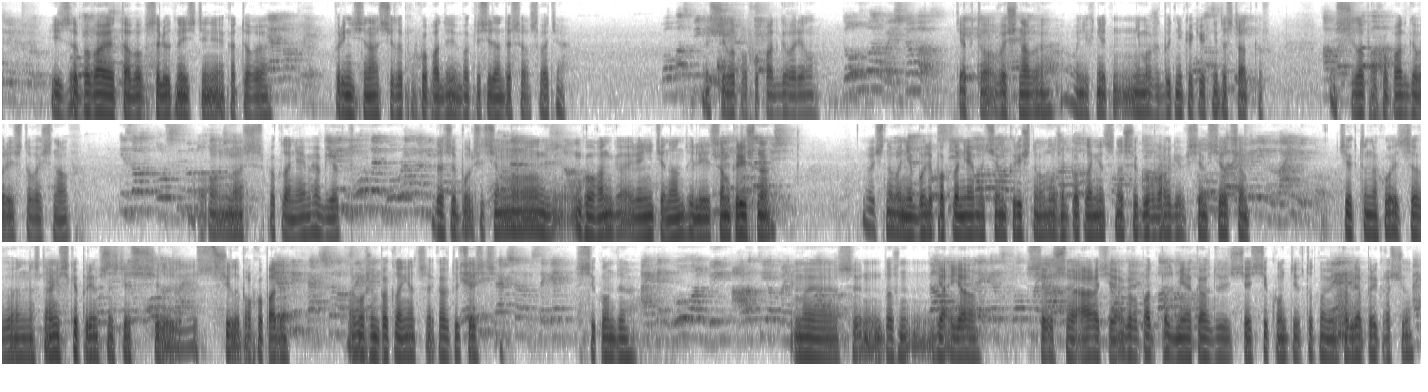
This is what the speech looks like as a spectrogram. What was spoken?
и забывают об абсолютной истине, которая принесена Шилой Прабхупадой Бхактисиданты Сарасвати. Шила Прабхупад говорил, те, кто вайшнавы, у них нет, не может быть никаких недостатков. Шила Прабхупад говорит, что вайшнав, он наш поклоняемый объект даже больше, чем э, Горанга или Нитянанда или сам Кришна. Вайшнава не более поклоняемы, чем Кришна. Мы можем поклоняться нашей Гурварге всем сердцем. Те, кто находится в наставнической преемственности Шилы, Шилы мы можем поклоняться каждую часть секунды. Мы должны, я, я совершая арати, Гурупад под меня каждую часть секунды. И в тот момент, когда прекращу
